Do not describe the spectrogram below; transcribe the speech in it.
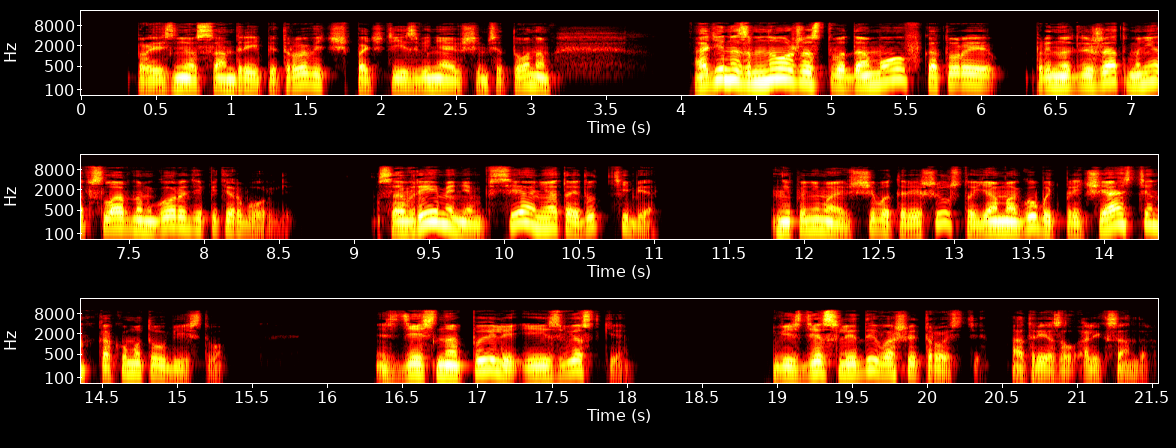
— произнес Андрей Петрович почти извиняющимся тоном, — один из множества домов, которые принадлежат мне в славном городе Петербурге. Со временем все они отойдут к тебе. Не понимаю, с чего ты решил, что я могу быть причастен к какому-то убийству. Здесь на пыли и звездке везде следы вашей трости, — отрезал Александр.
